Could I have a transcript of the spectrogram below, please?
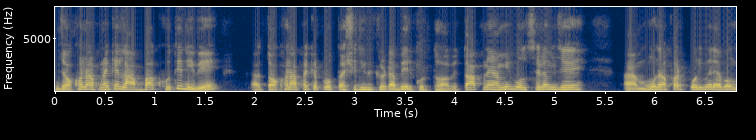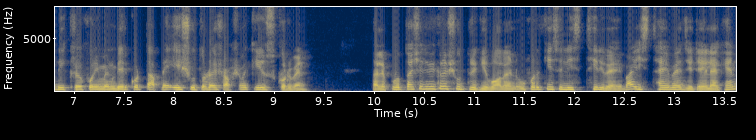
যখন আপনাকে লাভ বা ক্ষতি দিবে তখন আপনাকে প্রত্যাশিত বিক্রয়টা বের করতে হবে। তো আপনি, আমি বলছিলাম যে মুনাফার পরিমাণ এবং বিক্রয় পরিমাণ বের করতে আপনি এই সূত্রটাই সবসময় ইউজ করবেন। তাহলে প্রত্যাশিত বিক্রয় সূত্র কি বলেন? উপর কিছু স্থির ব্যয় বা স্থায়ী ব্যয় যেটাই লেখেন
